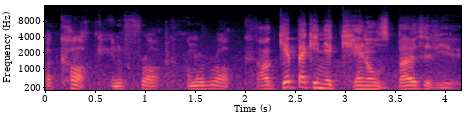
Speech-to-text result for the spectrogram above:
A cock in a frock on a rock. Oh, get back in your kennels, both of you.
